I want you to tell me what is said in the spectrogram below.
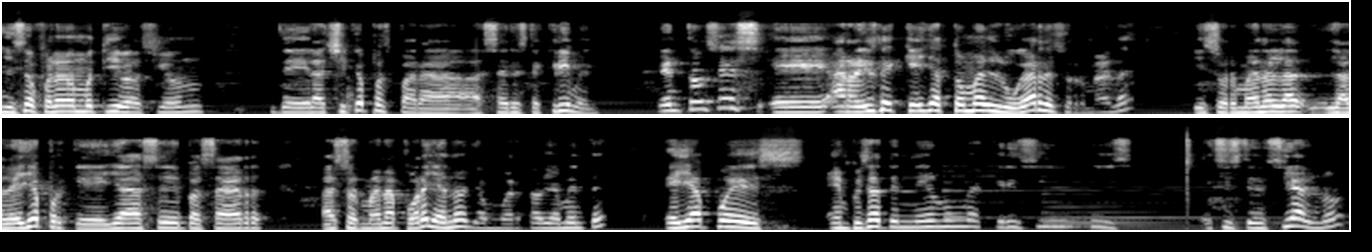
Y esa fue la motivación de la chica, pues, para hacer este crimen. Entonces, eh, a raíz de que ella toma el lugar de su hermana, y su hermana la, de ella, porque ella hace pasar a su hermana por ella, ¿no? Ya muerta, obviamente. Ella, pues, empieza a tener una crisis existencial, ¿no?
